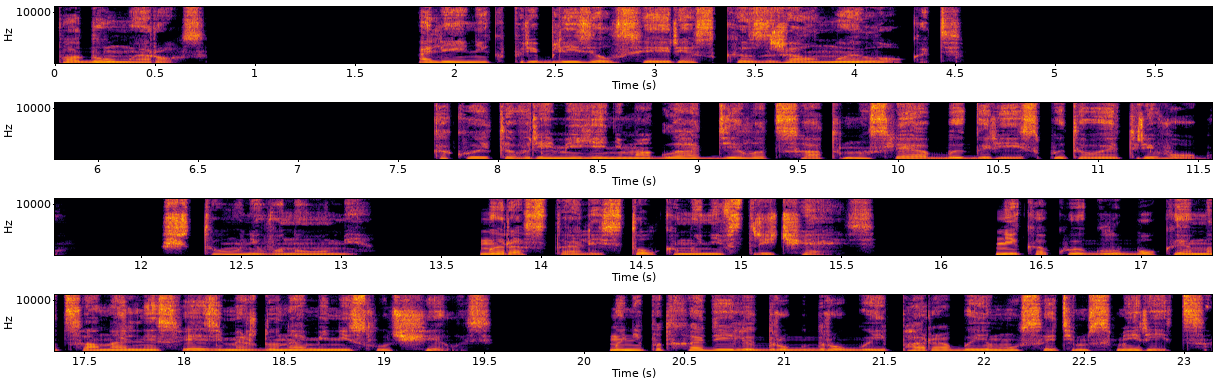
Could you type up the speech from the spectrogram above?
Подумай, Рос». Олейник приблизился и резко сжал мой локоть. Какое-то время я не могла отделаться от мысли об Игоре, испытывая тревогу. Что у него на уме? Мы расстались, толком и не встречаясь. Никакой глубокой эмоциональной связи между нами не случилось. Мы не подходили друг к другу, и пора бы ему с этим смириться.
